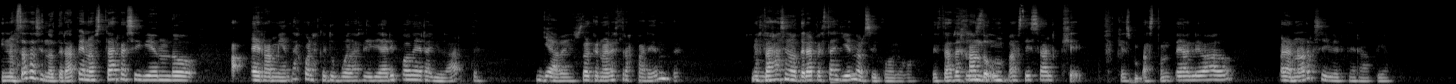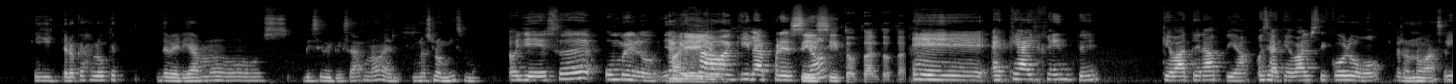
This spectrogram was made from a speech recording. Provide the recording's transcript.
y no estás haciendo terapia, no estás recibiendo ah, herramientas con las que tú puedas lidiar y poder ayudarte, Ya ves. porque no eres transparente. No estás haciendo terapia, estás yendo al psicólogo. Te estás dejando sí. un pastizal que, que es bastante elevado para no recibir terapia. Y creo que es algo que deberíamos visibilizar, ¿no? El- no es lo mismo. Oye, eso es un melón. Ya María que estamos aquí la Sí, expresión. sí, total, total. eh, es que hay gente que va a terapia, o sea, que va al psicólogo Pero no hace y,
